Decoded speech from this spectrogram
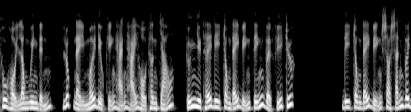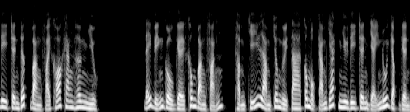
thu hồi Long Nguyên Đỉnh, lúc này mới điều khiển hãng hải hộ thân cháu, cứ như thế đi trong đáy biển tiến về phía trước. Đi trong đáy biển so sánh với đi trên đất bằng phải khó khăn hơn nhiều. Đáy biển gồ ghề không bằng phẳng, thậm chí làm cho người ta có một cảm giác như đi trên dãy núi gặp ghềnh,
